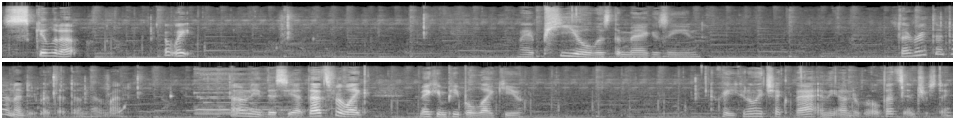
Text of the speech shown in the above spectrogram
skill it up. Oh wait, my appeal was the magazine. Did I write that down? I did write that down. Never mind. I don't need this yet. That's for like making people like you. Okay, you can only check that in the underworld. That's interesting.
